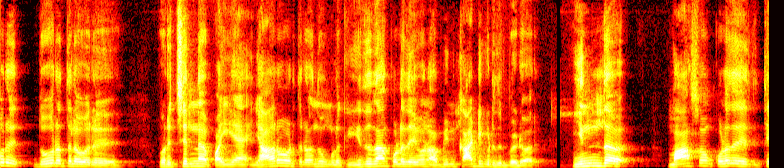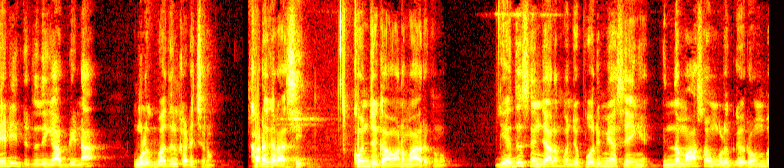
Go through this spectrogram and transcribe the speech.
ஒரு தூரத்தில் ஒரு ஒரு சின்ன பையன் யாரோ ஒருத்தர் வந்து உங்களுக்கு இதுதான் குலதெய்வம் அப்படின்னு காட்டி கொடுத்துட்டு போயிடுவார். இந்த மாதம் குலதெய்வத்தை தேடிட்டு இருந்தீங்க அப்படின்னா உங்களுக்கு பதில் கிடச்சிரும். கடகராசி. கொஞ்சம் கவனமாக இருக்கணும். எது செஞ்சாலும் கொஞ்சம் பொறுமையாக செய்யுங்க. இந்த மாதம் உங்களுக்கு ரொம்ப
